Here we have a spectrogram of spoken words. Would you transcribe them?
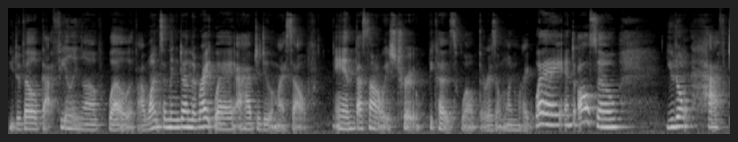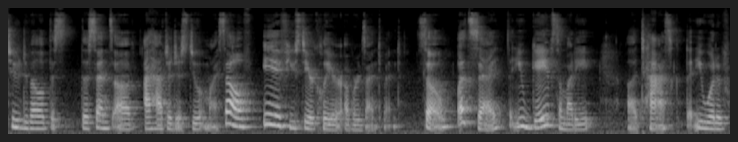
You develop that feeling of, well, if I want something done the right way, I have to do it myself. And that's not always true because, well, there isn't one right way. And also, you don't have to develop this the sense of I have to just do it myself if you steer clear of resentment. So let's say that you gave somebody a task that you would have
